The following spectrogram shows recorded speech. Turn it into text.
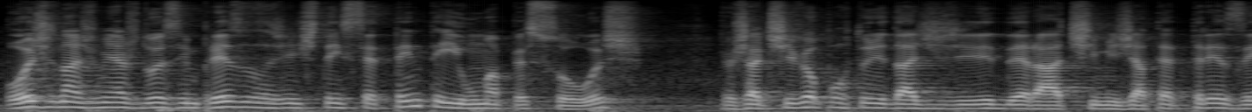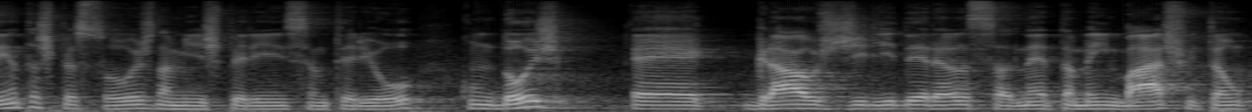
Hoje, nas minhas duas empresas, a gente tem 71 pessoas. Eu já tive a oportunidade de liderar times de até 300 pessoas na minha experiência anterior, com dois é, graus de liderança né, também embaixo. Então,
